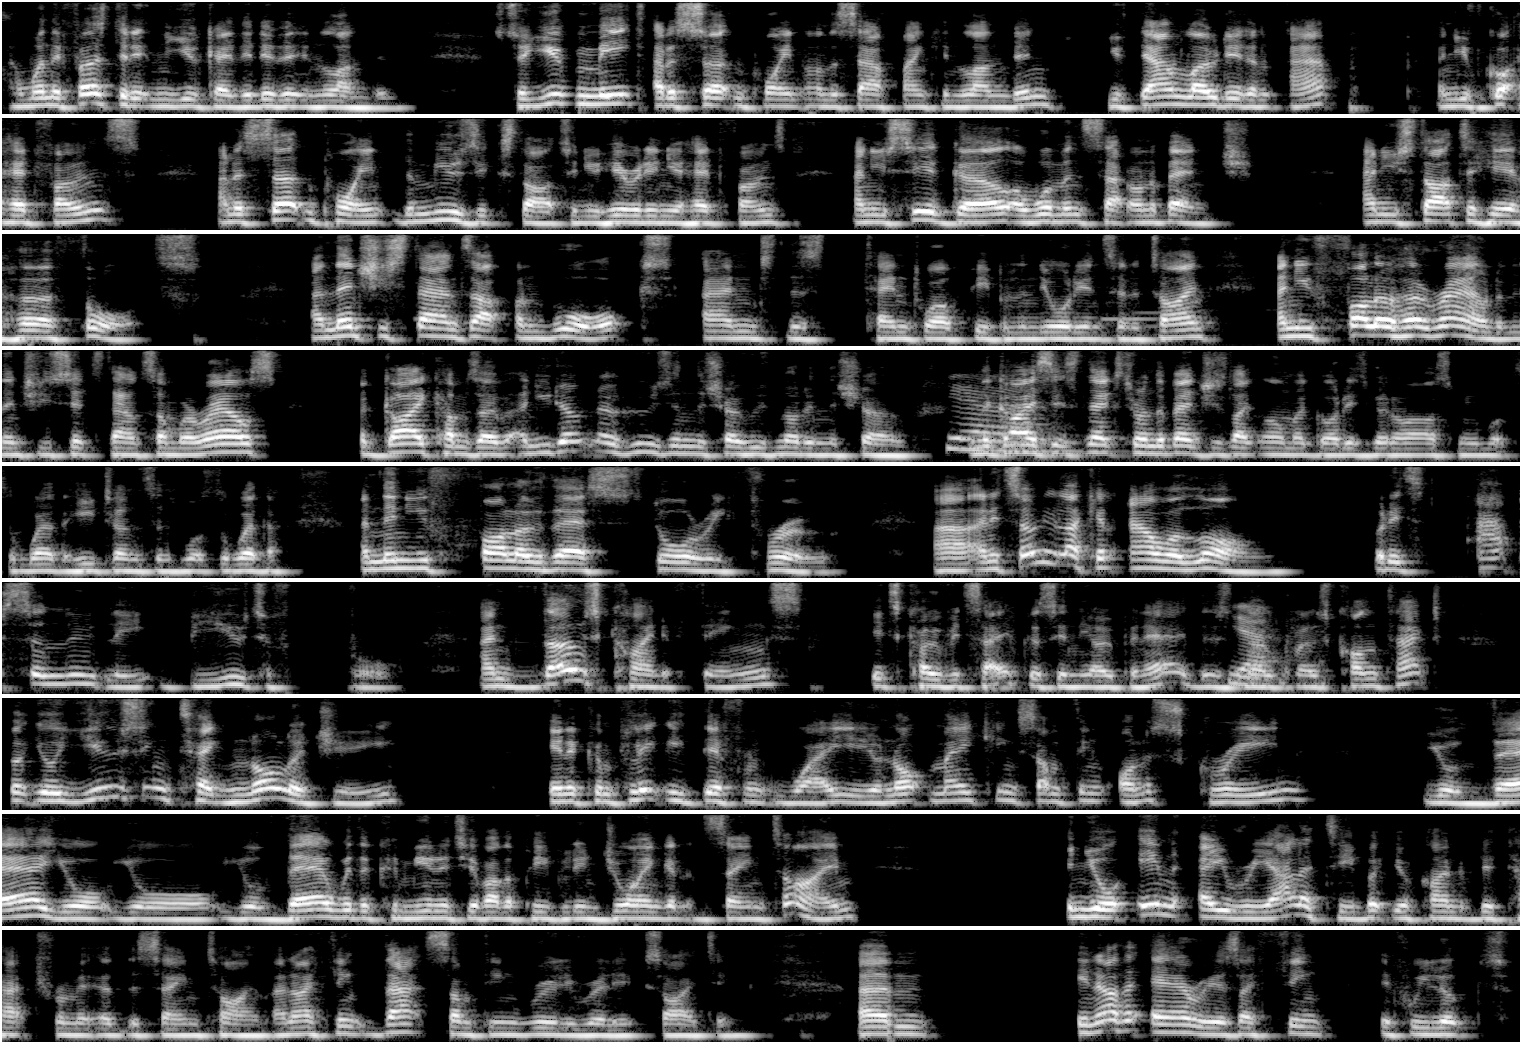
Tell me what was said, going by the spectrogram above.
And when they first did it in the UK, they did it in London. So you meet at a certain point on the South Bank in London. You've downloaded an app and you've got headphones. And at a certain point, the music starts and you hear it in your headphones. And you see a girl, a woman sat on a bench, and you start to hear her thoughts. And then she stands up and walks, and there's 10, 12 people in the audience at a time. And you follow her around, and then she sits down somewhere else a guy comes over and you don't know who's in the show, who's not in the show. yeah. And the guy sits next to her on the bench. He's like, oh my God, he's going to ask me what's the weather. He turns and says, what's the weather? And then you follow their story through. Uh, and it's only like an hour long, but it's absolutely beautiful. And those kind of things, it's COVID safe because in the open air, there's no close contact, but you're using technology in a completely different way. You're not making something on a screen. You're there you're you're you're there with a community of other people enjoying it at the same time and you're in a reality but you're kind of detached from it at the same time. And i think that's something really really exciting. Um in other areas i think if we looked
